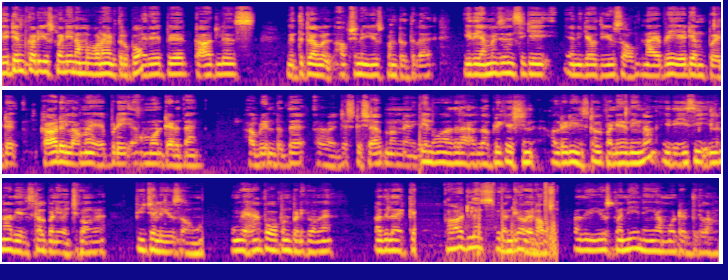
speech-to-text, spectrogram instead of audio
ஏடிஎம் கார்டு யூஸ் பண்ணி நம்ம பணம் எடுத்திருப்போம். நிறைய பேர் கார்ட்லெஸ் வித் ட்ராவல் ஆப்ஷனை யூஸ் பண்ணுறதுல இது எமர்ஜென்சிக்கு என்னைக்காவது யூஸ் ஆகும். நான் எப்படி ஏடிஎம் போயிட்டு கார்டு இல்லாமல் எப்படி அமௌண்ட் எடுத்தேன் அப்படின்றத ஜஸ்ட் ஷேர் பண்ணணும்னு நினைக்கிறேன். அதில் அந்த அப்ளிகேஷன் ஆல்ரெடி இன்ஸ்டால் பண்ணியிருந்தீங்கன்னா இது ஈஸி இல்லைன்னா அதை இன்ஸ்டால் பண்ணி வச்சுக்கோங்க. ஃபியூச்சரில் யூஸ் ஆகும். உங்கள் ஆப்பை ஓப்பன் பண்ணிக்கோங்க. அதில் கார்ட்லெஸ் கண்டிப்பாக ஆப்ஷன் அது யூஸ் பண்ணி நீங்கள் அமௌண்ட் எடுத்துக்கலாம்.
